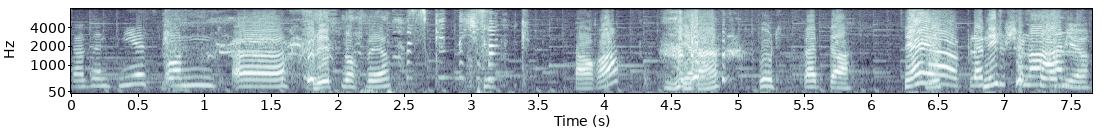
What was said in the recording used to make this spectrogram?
Da sind Nils und äh, Lebt noch wer? Es geht nicht weg. Laura. Ja? Gut, bleib da. Ja, ja, bleib nicht schon vor an. mir.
